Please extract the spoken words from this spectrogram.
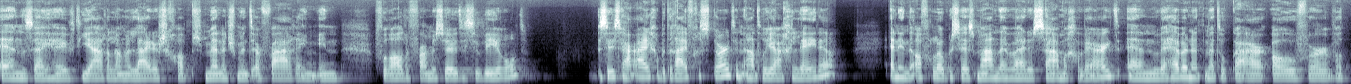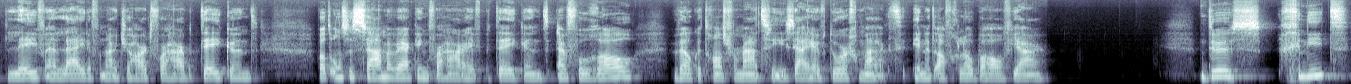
En zij heeft jarenlange leiderschapsmanagementervaring in vooral de farmaceutische wereld. Ze is haar eigen bedrijf gestart een aantal jaar geleden. En in de afgelopen zes maanden hebben wij dus samengewerkt. En we hebben het met elkaar over wat leven en leiden vanuit je hart voor haar betekent. Wat onze samenwerking voor haar heeft betekend. En vooral welke transformatie zij heeft doorgemaakt in het afgelopen half jaar. Dus geniet,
